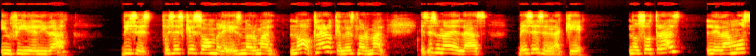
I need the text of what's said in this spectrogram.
infidelidad, dices, pues es que es hombre, es normal. No, claro que no es normal. Esa es una de las veces en la que nosotras le damos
